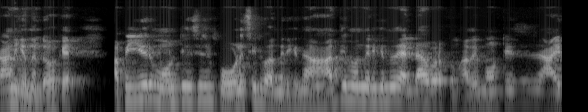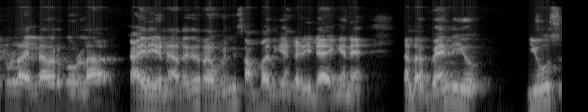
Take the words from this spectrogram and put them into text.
കാണിക്കുന്നുണ്ട്. ഓക്കെ അപ്പോൾ ഈ ഒരു മോണിറ്റൈസേഷൻ പോളിസിയിൽ വന്നിരിക്കുന്നത് ആദ്യം വന്നിരിക്കുന്നത് എല്ലാവർക്കും അത് മോണിറ്റൈസേഷൻ ആയിട്ടുള്ള എല്ലാവർക്കും ഉള്ള കാര്യമാണ്. അതായത് റവന്യൂ സമ്പാദിക്കാൻ കഴിയില്ല. എങ്ങനെ? കണ്ടോ when you use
